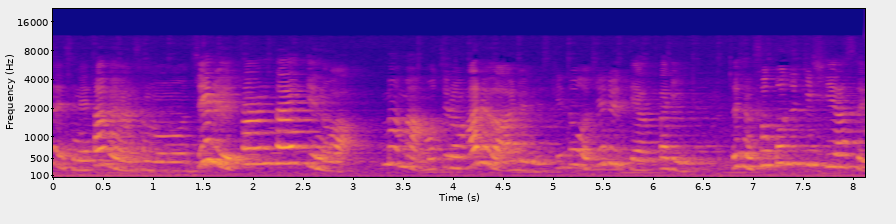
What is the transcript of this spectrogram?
そうですね。多分そのジェル単体っていうのはまあまあもちろんあるはあるんですけどジェルってやっぱりどうしても底付きしやすい、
